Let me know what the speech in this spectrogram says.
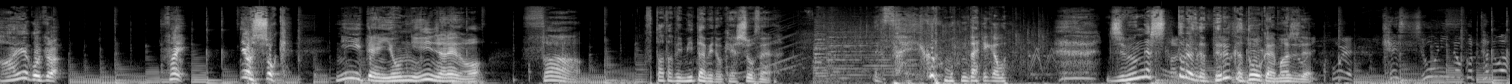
早いこいつら。3位。よし、オッケー。2.42いいんじゃねえの？さあ、再び見た目の決勝戦。最後の問題が、自分が知っとるやつが出るかどうかや、マジで。決勝に残ったのは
